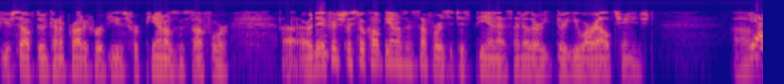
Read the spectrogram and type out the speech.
yourself doing kind of product reviews for pianos and stuff. Or uh, are they officially still called pianos and stuff, or is it just PNS? I know their their URL changed. Um, yeah,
